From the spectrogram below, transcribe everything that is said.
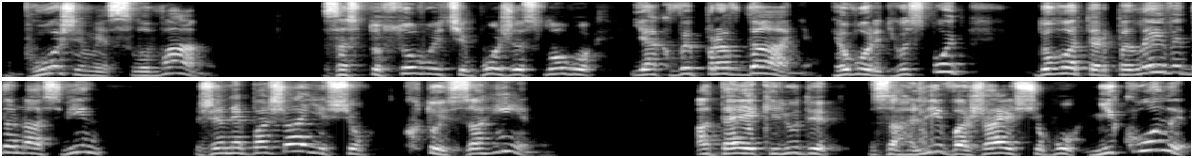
Божими словами, застосовуючи Боже Слово як виправдання. Говорить, Господь довготерпеливий до нас, Він вже не бажає, щоб хтось загинув. А деякі люди взагалі вважають, що Бог ніколи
